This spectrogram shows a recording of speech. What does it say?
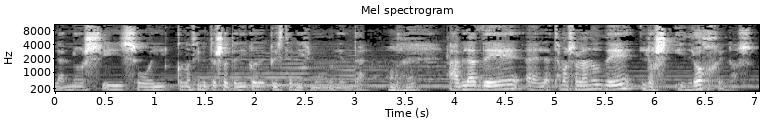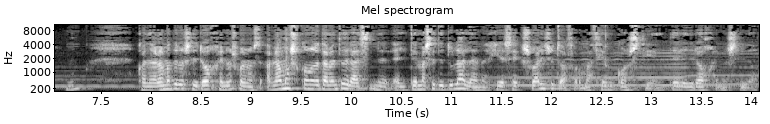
la gnosis o el conocimiento esotérico del cristianismo oriental. Habla de, eh, estamos hablando de los hidrógenos. Cuando hablamos de los hidrógenos, bueno, hablamos concretamente del tema se titula La energía sexual y su transformación consciente, el hidrógeno S12.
